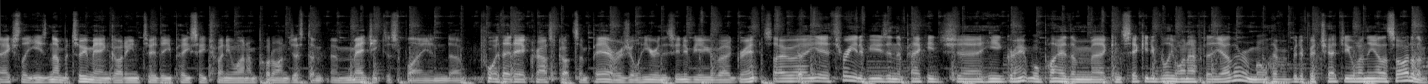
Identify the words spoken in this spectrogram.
actually his number two man got into the PC21 and put on just a, a magic display. And uh, boy, that aircraft's got some power, as you'll hear in this interview, uh, Grant. So yeah, three interviews in the package here, Grant. We'll play them consecutively, one after the other, and we'll have a bit of a chat to you on the other side of them.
